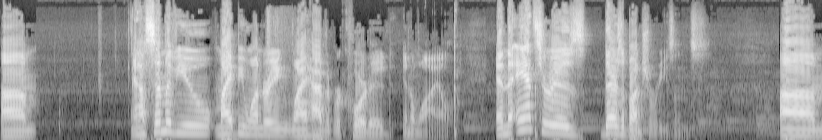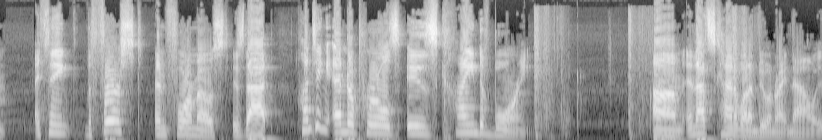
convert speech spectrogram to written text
Um now some of you might be wondering why I haven't recorded in a while. And the answer is there's a bunch of reasons. Um, I think the first and foremost is that hunting ender pearls is kind of boring. Um, and that's kind of what I'm doing right now.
